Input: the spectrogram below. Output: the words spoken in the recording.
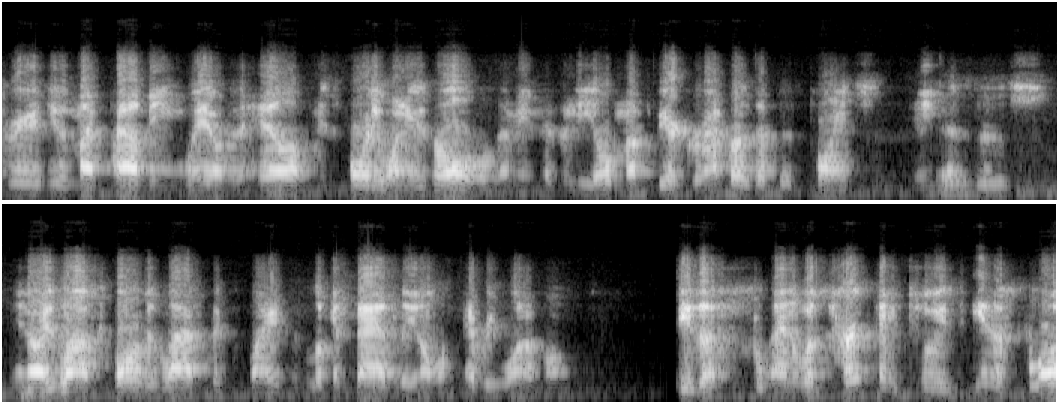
agree with you with Mike Pyle being way over the hill. He's 41 years old. I mean, isn't he old enough to be our grandpas at this point? This is, you know, he's lost four of his last six fights and looking badly in almost every one of them. He's a, and what's hurt him too is he's a slow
